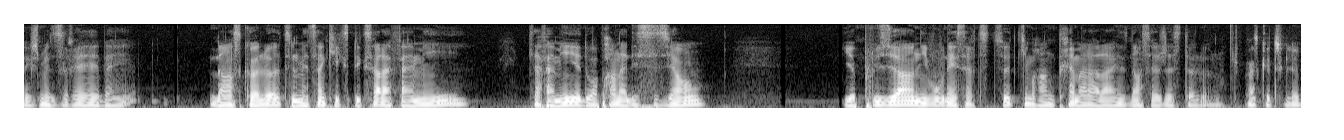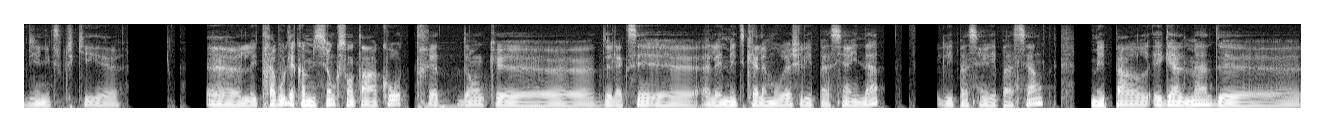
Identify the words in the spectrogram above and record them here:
Je me dirais, ben, dans ce cas-là, le médecin qui explique ça à la famille, que la famille doit prendre la décision, il y a plusieurs niveaux d'incertitude qui me rendent très mal à l'aise dans ce geste-là. Je pense que tu l'as bien expliqué. euh. Euh, les travaux de la commission qui sont en cours traitent donc euh, de l'accès à l'aide médicale à mourir chez les patients inaptes, les patients et les patientes, mais parlent également de,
